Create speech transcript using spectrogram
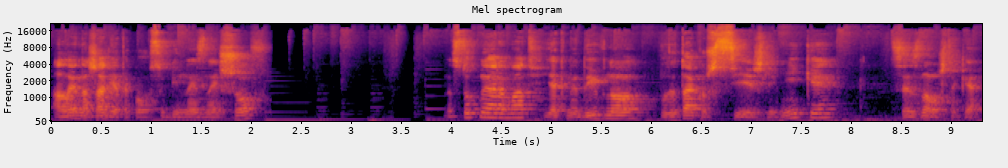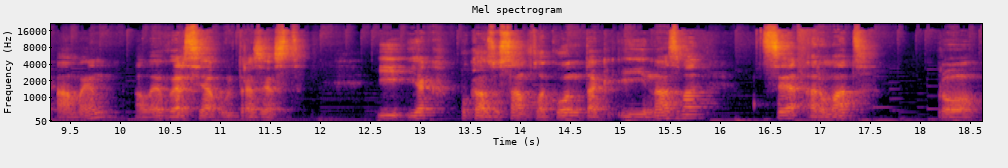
але, на жаль, я такого собі не знайшов. Наступний аромат, як не дивно, буде також з цієї ж лінійки. Це знову ж таки Амен, але версія Ultra Zest. І як показує сам флакон, так і назва, це аромат про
